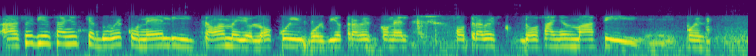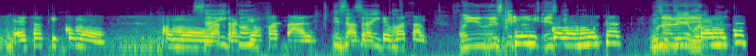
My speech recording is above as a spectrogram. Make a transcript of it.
hace 10 años que anduve con él y estaba medio loco y volví otra vez con él, otra vez dos años más y pues es así como como atracción fatal. atracción fatal. Oye, es que sí, como muchas una vez, como muchas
